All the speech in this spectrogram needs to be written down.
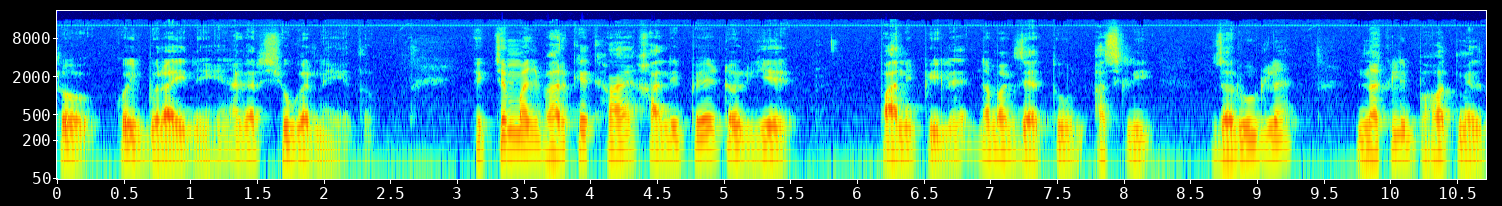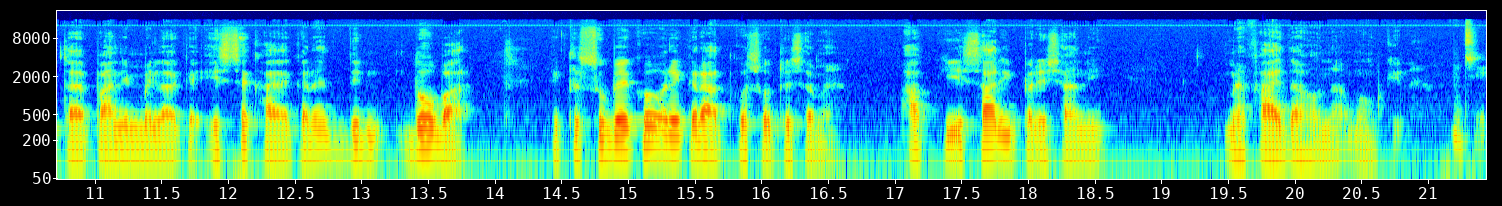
तो कोई बुराई नहीं है, अगर शुगर नहीं है तो। एक चम्मच भर के खाएँ खाली पेट और ये पानी पी लें नमक जैतून असली ज़रूर लें। नकली बहुत मिलता है पानी मिला के इससे खाया करें दिन दो बार एक तो सुबह को और एक रात को सोते समय। आपकी ये सारी परेशानी में फ़ायदा होना मुमकिन है। जी।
